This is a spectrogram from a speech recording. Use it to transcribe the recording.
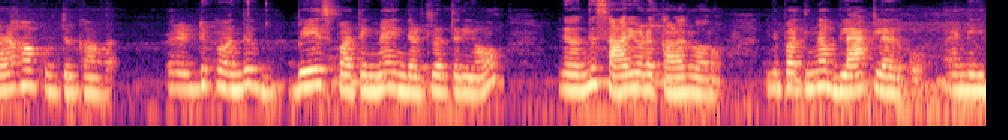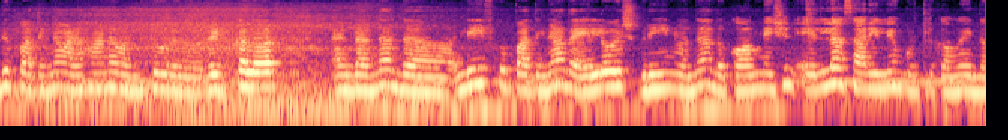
அழகாக கொடுத்துருக்காங்க. ரெட்டுக்கு வந்து பேஸ் பார்த்தீங்கன்னா இந்த இடத்துல தெரியும். இது வந்து சாரியோட கலர் வரும். இது பார்த்தீங்கன்னா பிளாக்ல இருக்கும். அண்ட் இது பார்த்தீங்கன்னா அழகான வந்துட்டு ஒரு ரெட் கலர் அண்ட் வந்து அந்த லீஃப்க்கு பார்த்தீங்கன்னா அந்த எல்லோயிஷ் க்ரீன் வந்து அந்த காம்பினேஷன் எல்லா சாரிலையும் கொடுத்துருக்காங்க இந்த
